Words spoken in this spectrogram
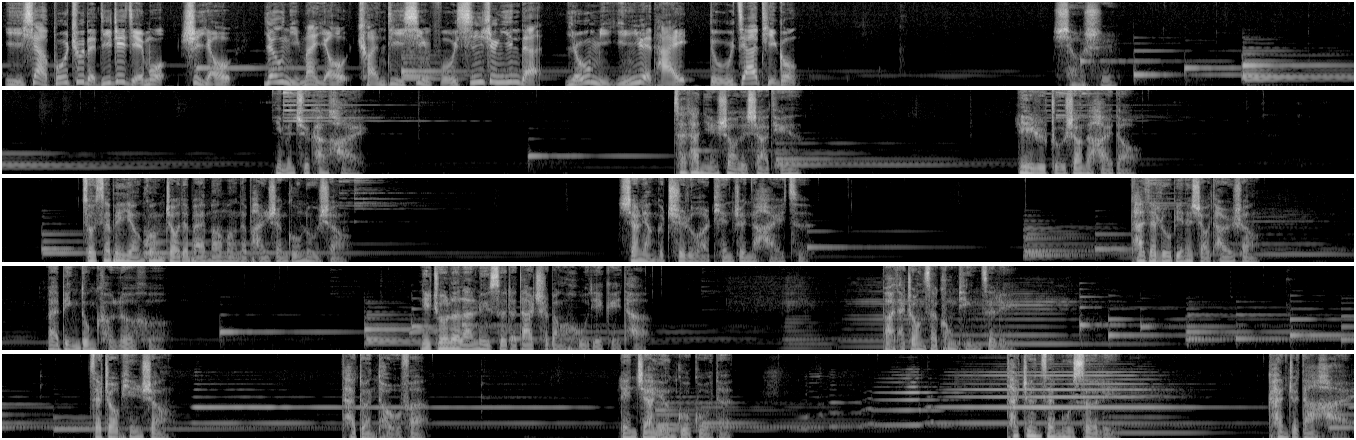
以下播出的 DJ 节目是由邀你漫游传递幸福新声音的优米音乐台独家提供。消失。你们去看海，在他年少的夏天，烈日灼伤的海岛。走在被阳光照得白茫茫的盘山公路上，像两个赤裸而天真的孩子。他在路边的小摊上买冰冻可乐喝，你捉了蓝绿色的大翅膀蝴蝶给他，把它装在空瓶子里，在照片上。他短头发，脸颊圆鼓鼓的。他站在暮色里，看着大海。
